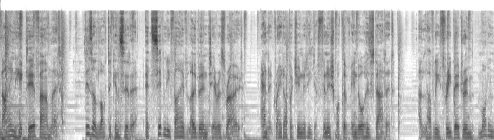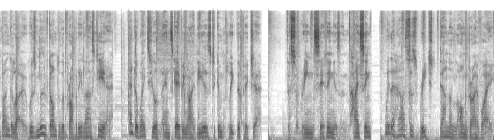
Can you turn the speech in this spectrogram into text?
9 hectare farmlet. There's a lot to consider at 75 Loburn Terrace Road and a great opportunity to finish what the vendor has started. A lovely three bedroom modern bungalow was moved onto the property last year and awaits your landscaping ideas to complete the picture. The serene setting is enticing where the house is reached down a long driveway,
